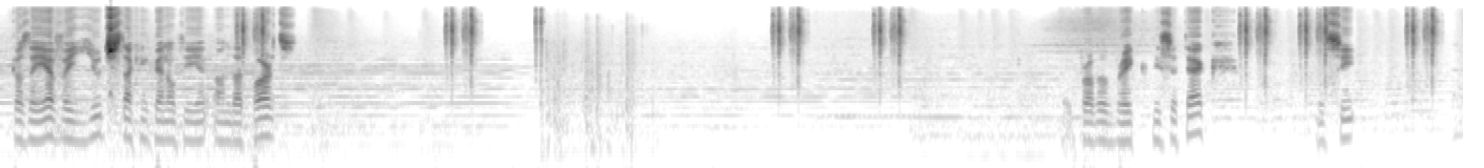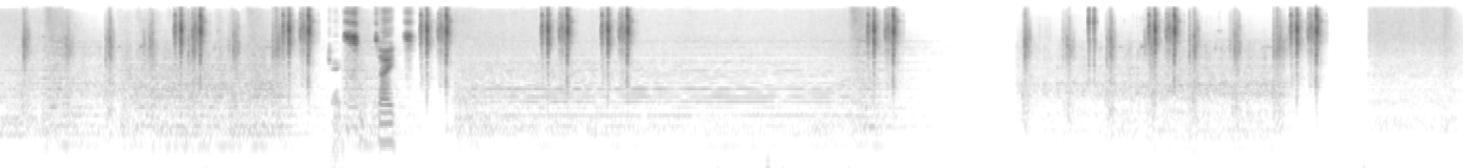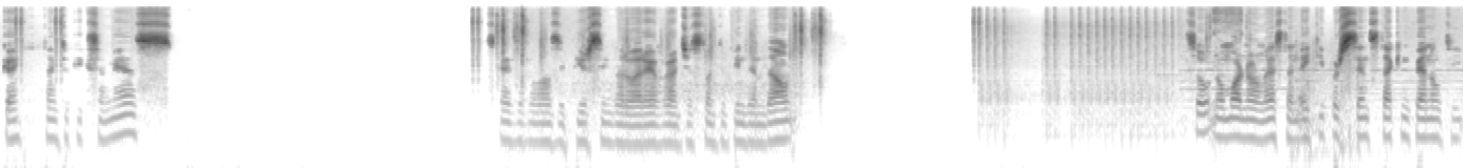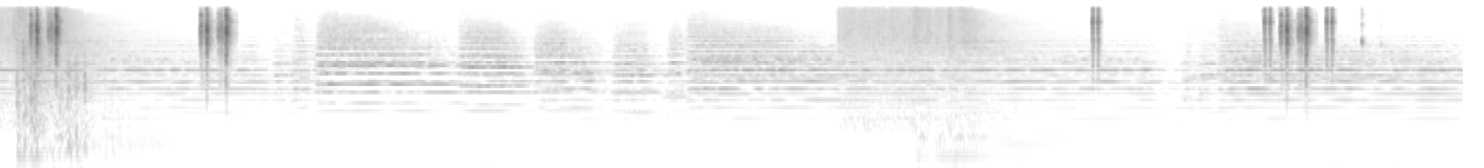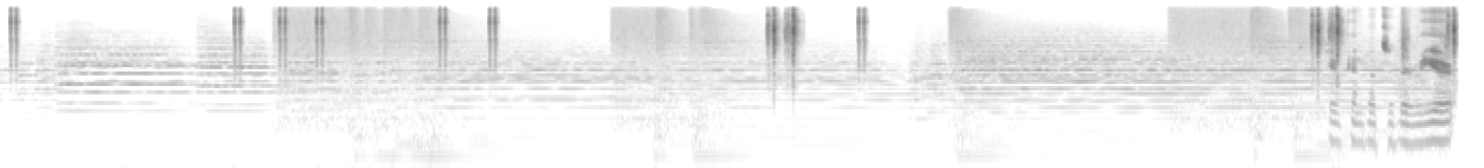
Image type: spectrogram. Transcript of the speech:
because they have a huge stacking penalty on that part. They'll probably break this attack. We'll see. Okay, sit tight. Okay, time to kick some ass. These guys have a lousy piercing or whatever, I just want to pin them down. So, no more nor less than 80% stacking penalty. Okay, we can go to the rear.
